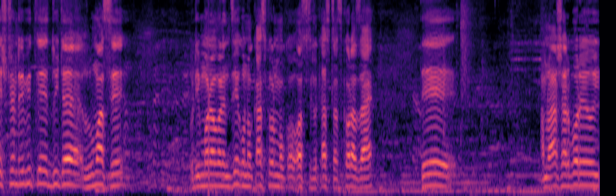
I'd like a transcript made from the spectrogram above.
রেস্টুরেন্টের ভিতরে দুইটা রুম আছে। ওটি মনে করেন যে কোনো কাজকর্ম অশ্লীল কাজ টাজ করা যায়। তে আমরা আসার পরে ওই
